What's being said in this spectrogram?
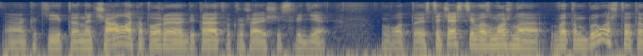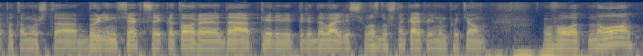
а, какие-то начала, которые обитают в окружающей среде. Вот, то есть отчасти, возможно, в этом было что-то, потому что были инфекции, которые, да, передавались воздушно-капельным путем. Вот, но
